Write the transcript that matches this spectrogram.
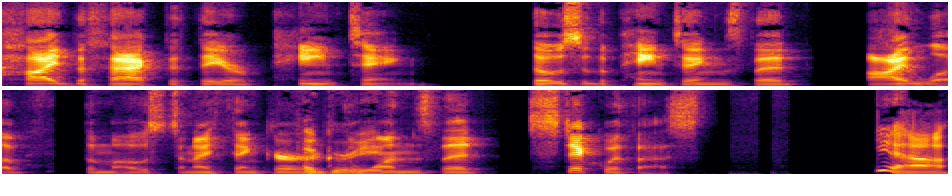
hide the fact that they are painting. Those are the paintings that I love the most and I think are Agreed. the ones that stick with us. Yeah.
